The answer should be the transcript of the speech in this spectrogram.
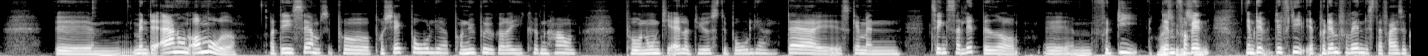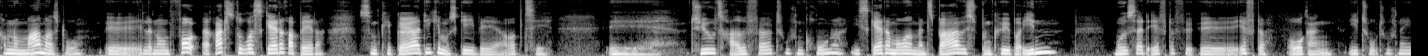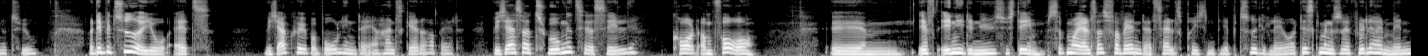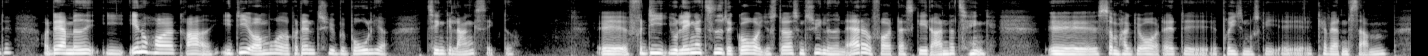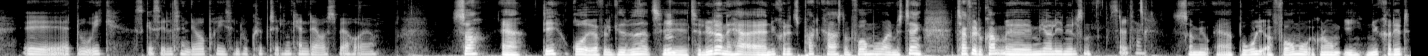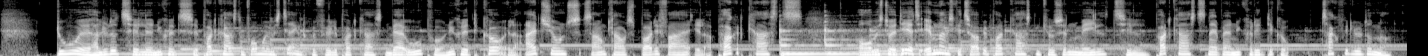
Øh, men der er nogle områder, og det er især på projektboliger, på nybyggeri i København, på nogle af de allerdyreste boliger, der øh, skal man tænke sig lidt bedre om. Øh, fordi dem forvent, jamen det, det er fordi, at på dem forventes der faktisk at komme nogle meget, meget store, øh, eller nogle for, ret store skatterabatter, som kan gøre, at de kan måske være op til øh, 20, 30, 40.000 kroner i skat om året, man sparer, hvis man køber inden, modsat efter, øh, efter overgangen i 2021. Og det betyder jo, at hvis jeg køber boligen i dag og har en skatterabat, hvis jeg så er tvunget til at sælge kort om få år, øh, efter, inde i det nye system, så må jeg altså også forvente, at salgsprisen bliver betydeligt lavere. Det skal man jo selvfølgelig have i mente, og dermed i endnu højere grad i de områder på den type boliger tænke langsigtet. Øh, fordi jo længere tid det går, jo større sandsynligheden er der jo for, at der er sket andre ting, øh, som har gjort, at øh, prisen måske øh, kan være den samme. Øh, at du ikke skal sælge til en lavere pris, end du købte til den, kan der også være højere så er det råd i hvert fald givet videre til, mm. til lytterne her af Nykredits podcast om formue og investering. Tak fordi du kom, øh, Mira Lee Nielsen. Selv tak. Som jo er bolig- og formueøkonom i Nykredit. Du øh, har lyttet til øh, Nykredits øh, podcast om formue og investering. Du kan følge podcasten hver uge på nykredit.dk eller iTunes, SoundCloud, Spotify eller Pocketcasts. Og hvis du har idéer til emner, vi skal tage op i podcasten, kan du sende en mail til podcast Tak fordi du lyttede med.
